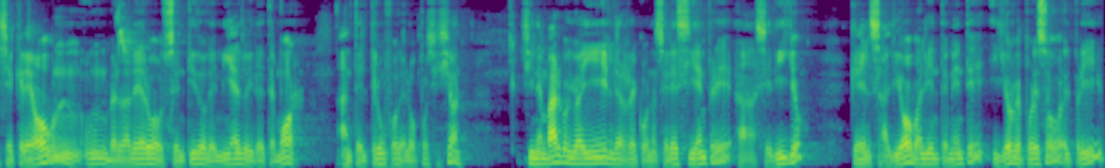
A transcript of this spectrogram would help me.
Se creó un, un verdadero sentido de miedo y de temor ante el triunfo de la oposición. Sin embargo, yo ahí le reconoceré siempre a Cedillo que él salió valientemente y yo creo que por eso el PRI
